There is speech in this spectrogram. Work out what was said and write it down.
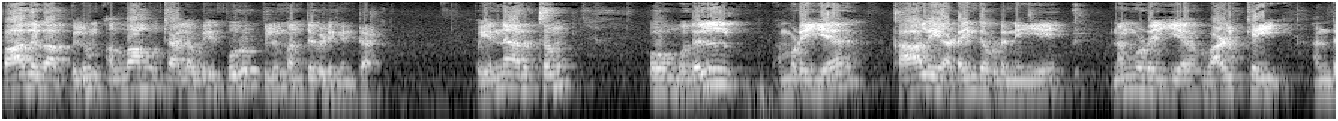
பாதுகாப்பிலும் அல்லாஹு தாலாவுடைய பொறுப்பிலும் வந்து விடுகின்றார். இப்போ என்ன அர்த்தம்? இப்போ முதல் நம்முடைய காலை அடைந்தவுடனேயே நம்முடைய வாழ்க்கை அந்த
